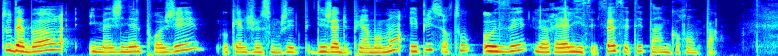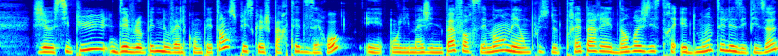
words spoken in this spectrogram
Tout d'abord, imaginez le projet, auquel je songeais déjà depuis un moment, et puis surtout oser le réaliser. Ça, c'était un grand pas. J'ai aussi pu développer de nouvelles compétences puisque je partais de zéro, et on l'imagine pas forcément, mais en plus de préparer, d'enregistrer et de monter les épisodes,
